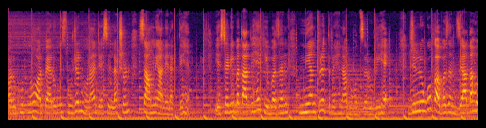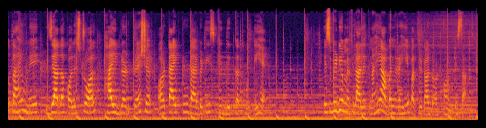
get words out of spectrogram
और घुटनों और पैरों में सूजन होना जैसे लक्षण सामने आने लगते हैं। ये स्टडी बताती है कि वज़न नियंत्रित रहना बहुत ज़रूरी है। जिन लोगों का वज़न ज़्यादा होता है, उन्हें ज़्यादा कोलेस्ट्रॉल, हाई ब्लड प्रेशर और टाइप टू डायबिटीज़ की दिक्कत होती है। इस वीडियो में फ़िलहाल इतना ही। आप बने रहिए पत्रिका डॉट कॉम के साथ।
